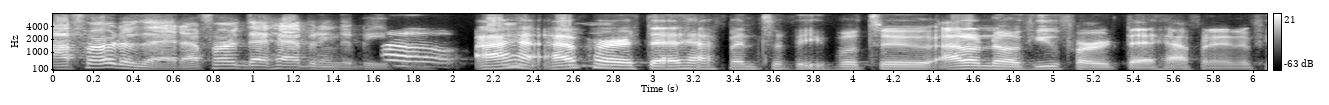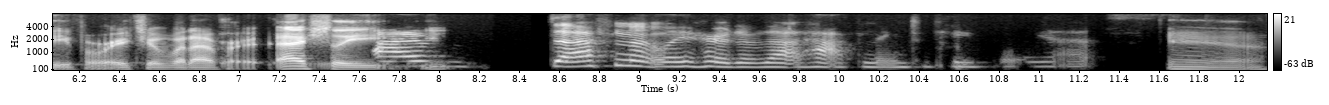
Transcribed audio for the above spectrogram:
I've heard of that. I've heard that happening to people. Oh, I I've heard that happen to people too. I don't know if you've heard that happening to people, Rachel, but I've heard actually. I've definitely heard of that happening to people. Yes. yeah.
